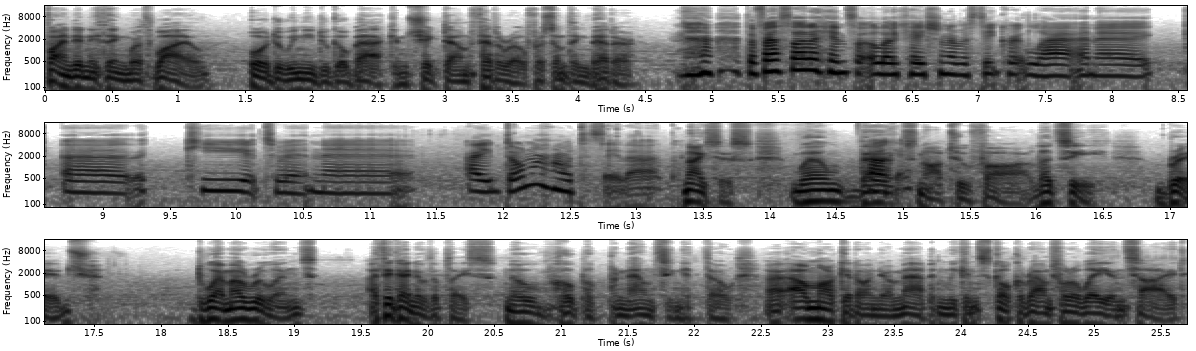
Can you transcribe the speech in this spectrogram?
Find anything worthwhile? Or do we need to go back and shake down Federo for something better? the first letter hints at a location of a secret lair and a, uh, a key to it near. I don't know how to say that. Gnisis. Well, that's not too far. Let's see. Bridge. Dwemer Ruins. I think I know the place. No hope of pronouncing it, though. Uh, I'll mark it on your map and we can skulk around for a way inside.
